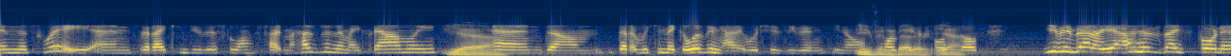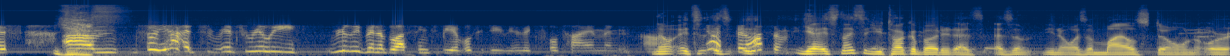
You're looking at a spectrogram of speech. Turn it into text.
in this way, and that I can do this alongside my husband and my family Yeah. and um, that we can make a living at it, which is even you know Even more better, beautiful. yeah. So even better, yeah, it's a nice bonus. Um, so yeah, it's it's really really been a blessing to be able to do music full time, and um, No, it's yeah, it's, been it- awesome. Yeah, it's nice that you talk about it as, as a you know as a milestone or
